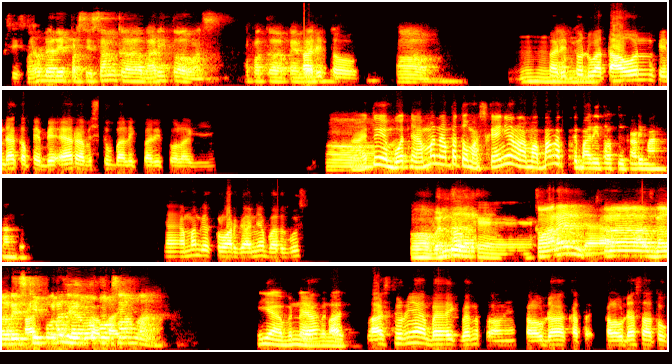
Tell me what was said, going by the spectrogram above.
Persis. Baru dari Persisam ke Barito, Mas. Apa ke PB? Barito Oh, Mhm. Barito dua tahun pindah ke PBR habis itu balik Barito lagi oh. Nah, itu yang buat nyaman apa tuh, Mas? Kayaknya lama banget ke Barito di Kalimantan tuh. Nyaman kekeluargaannya bagus Oh, bener. Oke. Kemarin Ya, eh, Bang Rizky Pura juga ngomong baik. sama. Iya, benar, ya benar. Asnurnya baik banget soalnya kalau udah kata kalau udah satu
